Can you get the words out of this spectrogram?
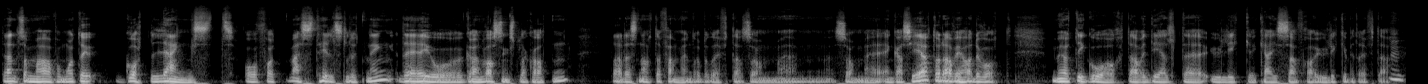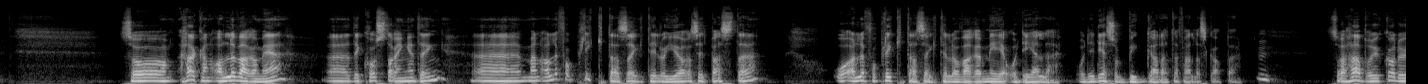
Den som har på en måte gått lengst og fått mest tilslutning, det er jo grønnvaskingsplakaten. Der det snart er 500 bedrifter som, eh, som, er engasjert. Og der vi hadde vårt møte i går, der vi delte ulike caser fra ulike bedrifter. Mm. Så her kan alle være med. Eh, det koster ingenting. Eh, men alle forplikter seg til å gjøre sitt beste. Og alle forplikter seg til å være med og dele. Og det er det som bygger dette fellesskapet. Mm. Så her bruker du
